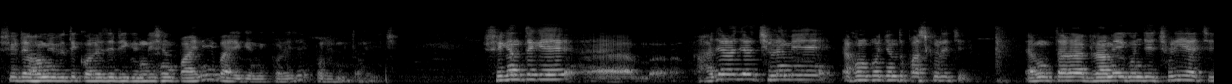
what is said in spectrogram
সেটা হোমিওপ্যাথি কলেজে রিকগনিশন পায়নি বায়োকেমিক কলেজে পরিণত হয়েছে। সেখান থেকে হাজার হাজার ছেলে মেয়ে এখন পর্যন্ত পাশ করেছে এবং তারা গ্রামে গঞ্জে ছড়িয়ে আছে।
